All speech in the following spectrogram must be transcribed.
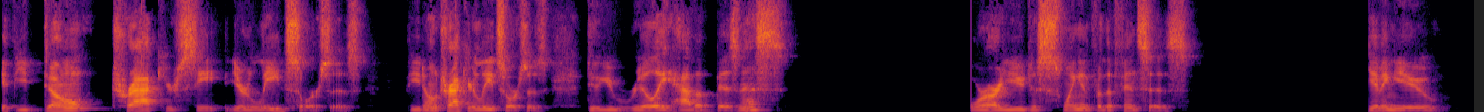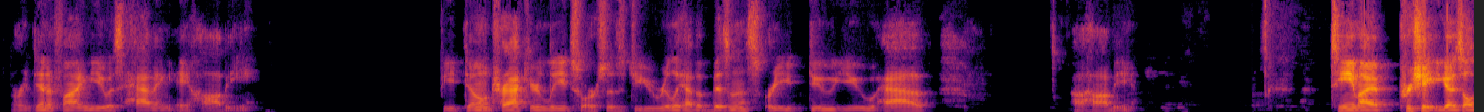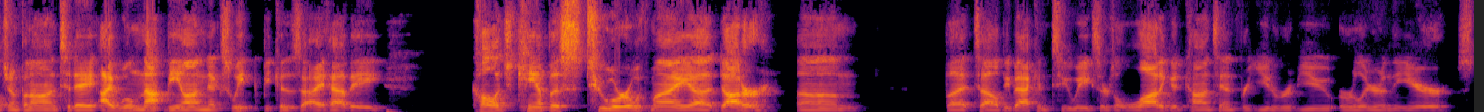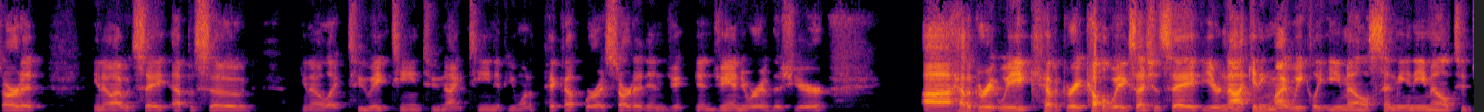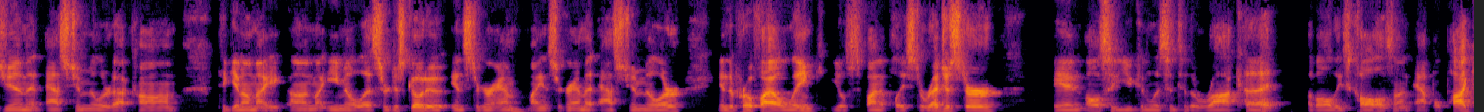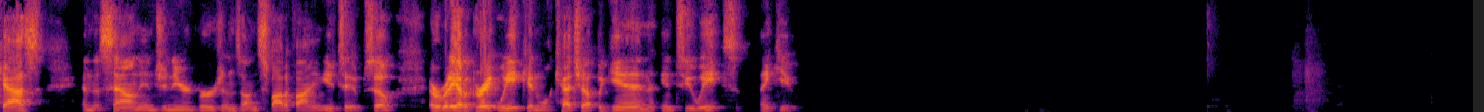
If you don't track your seat, your lead sources, if you don't track your lead sources, do you really have a business? Or are you just swinging for the fences, giving you or identifying you as having a hobby? If you don't track your lead sources, do you really have a business or you, do you have a hobby? Team, I appreciate you guys all jumping on today. I will not be on next week because I have a college campus tour with my uh, daughter. Um, but I'll be back in two weeks. There's a lot of good content for you to review earlier in the year. Start at, you know, I would say episode, you know, like 218, 219, if you want to pick up where I started in, in January of this year. Uh, have a great week. Have a great couple weeks, I should say. If you're not getting my weekly email, send me an email to jim at askjimmiller.com to get on my on my email list, or just go to Instagram, my Instagram at Ask Jim Miller. In the profile link, you'll find a place to register, and also you can listen to the raw cut of all these calls on Apple Podcasts and the sound engineered versions on Spotify and YouTube. So everybody have a great week, and we'll catch up again in two weeks. Thank you.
